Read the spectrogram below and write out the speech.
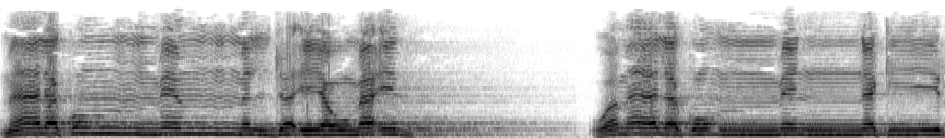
ما لكم من ملجأ يومئذ وما لكم من نكير.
